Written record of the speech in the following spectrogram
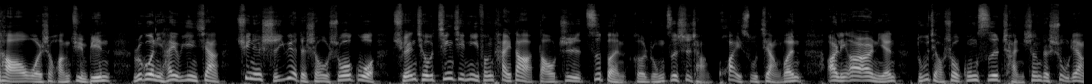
好，我是黄俊斌。如果你还有印象，去年十月的时候说过，全球经济逆风太大，导致资本和融资市场快速降温。二零二二年，独角兽公司产生的数量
